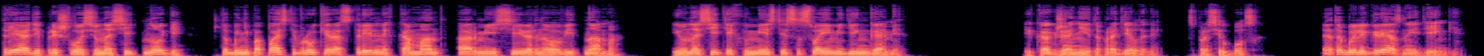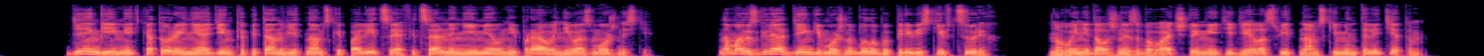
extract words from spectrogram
Триаде пришлось уносить ноги, чтобы не попасть в руки расстрельных команд армии Северного Вьетнама и уносить их вместе со своими деньгами. «И как же они это проделали?» – спросил Босх. «Это были грязные деньги. Деньги, иметь которые ни один капитан вьетнамской полиции официально не имел ни права, ни возможности. На мой взгляд, деньги можно было бы перевести в Цюрих. Но вы не должны забывать, что имеете дело с вьетнамским менталитетом.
